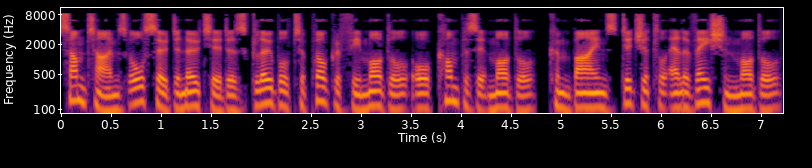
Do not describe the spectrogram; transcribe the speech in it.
sometimes also denoted as global topography model or composite model, combines digital elevation model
